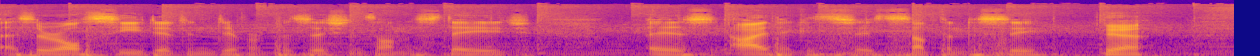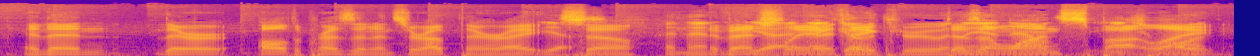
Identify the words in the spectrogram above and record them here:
as they're all seated in different positions on the stage is i think it's it's something to see yeah, and then they're all the presidents are up there, right? Yes. So And then eventually, yeah, and they I go think through and doesn't one spotlight one.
